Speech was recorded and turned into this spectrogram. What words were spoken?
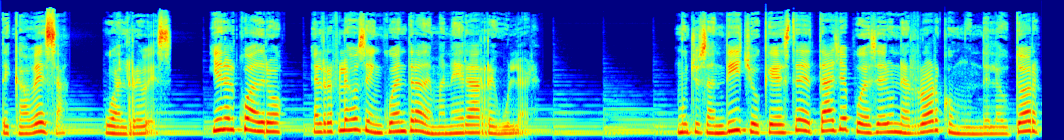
de cabeza o al revés, y en el cuadro el reflejo se encuentra de manera regular. Muchos han dicho que este detalle puede ser un error común del autor,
